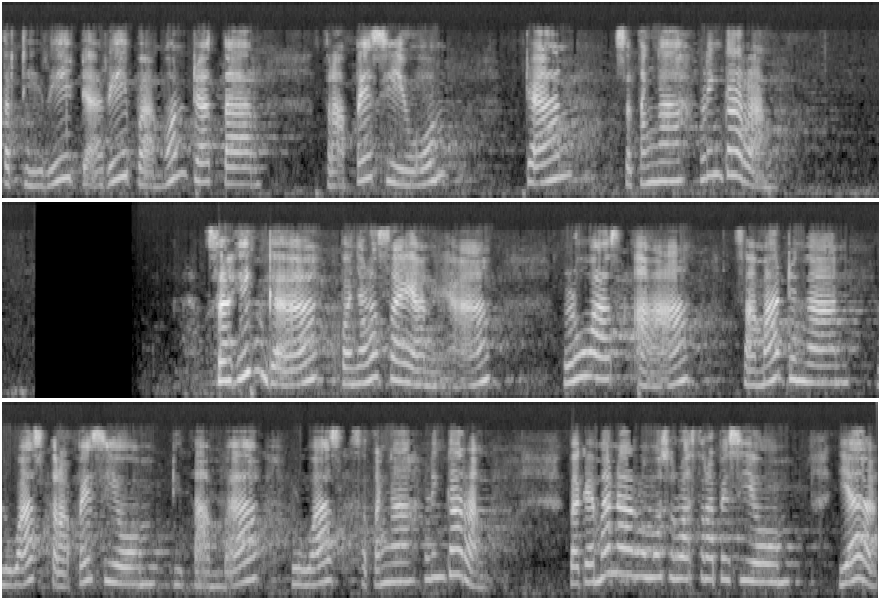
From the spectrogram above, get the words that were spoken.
terdiri dari bangun datar, trapesium, dan setengah lingkaran. Sehingga penyelesaiannya luas A sama dengan luas trapesium ditambah luas setengah lingkaran. Bagaimana rumus luas trapesium? Ya,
